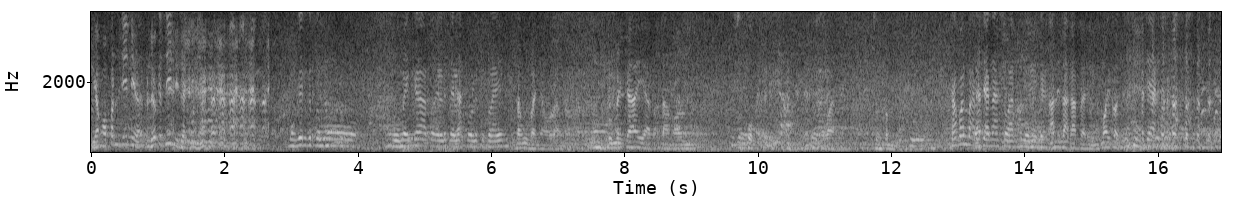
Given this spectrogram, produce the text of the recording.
Yang open sini, beliau ke sini jadi. mungkin ketemu Bu Mega atau elit-elit politik lain Ketemu banyak orang. Bu Mega ya pertama sepuh. Soal sungkem. kapan Pak rencana Mega Nanti tak kabarin. Mau ikut?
